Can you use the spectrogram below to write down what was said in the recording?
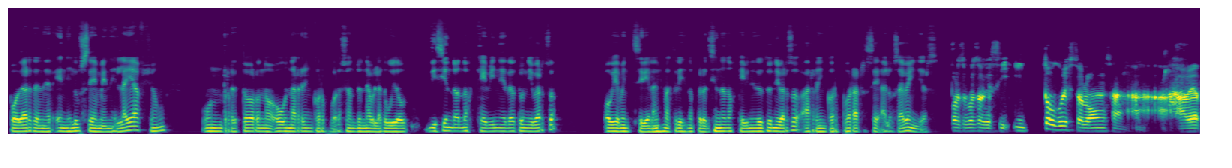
poder tener en el UCM, en el live action, un retorno o una reincorporación de una Black Widow diciéndonos que viene de otro universo. Obviamente sería la misma actriz, ¿no? Pero diciéndonos que viene de otro universo a reincorporarse a los Avengers. Por supuesto que sí. Y todo esto lo vamos a, ver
